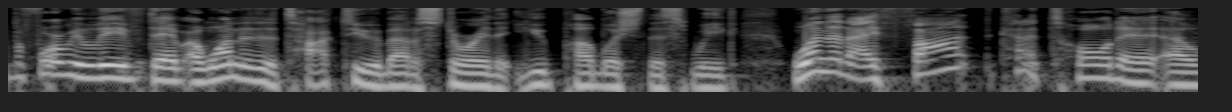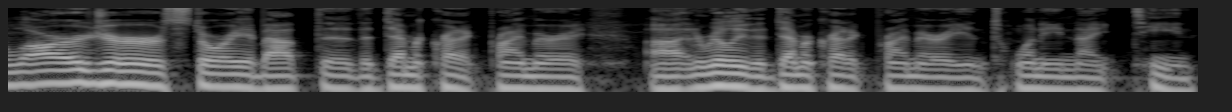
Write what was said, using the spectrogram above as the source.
before we leave, Dave, I wanted to talk to you about a story that you published this week. One that I thought kind of told a, a larger story about the, the Democratic primary uh, and really the Democratic primary in 2019.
